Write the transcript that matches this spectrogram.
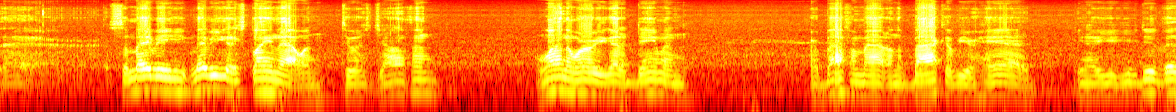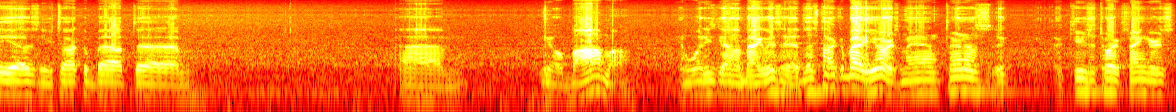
there. So maybe, maybe you can explain that one to us, Jonathan. Why in the world you got a demon or Baphomet on the back of your head? You know, you, you do videos and you talk about, um, um, you know, Obama and what he's got on the back of his head. Let's talk about yours, man. Turn those accusatory fingers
